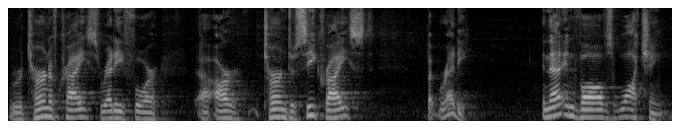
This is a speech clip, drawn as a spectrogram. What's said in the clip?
return of Christ, ready for uh, our turn to see Christ, but ready. And that involves watching.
